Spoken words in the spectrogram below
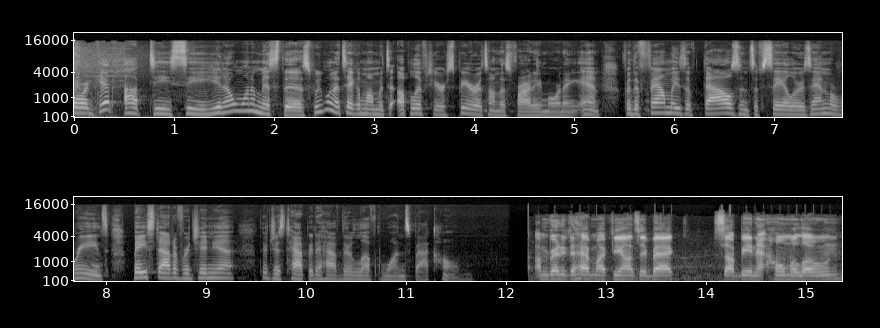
Or get up, DC. You don't want to miss this. We want to take a moment to uplift your spirits on this Friday morning. And for the families of thousands of sailors and Marines based out of Virginia, they're just happy to have their loved ones back home. I'm ready to have my fiance back. Stop being at home alone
